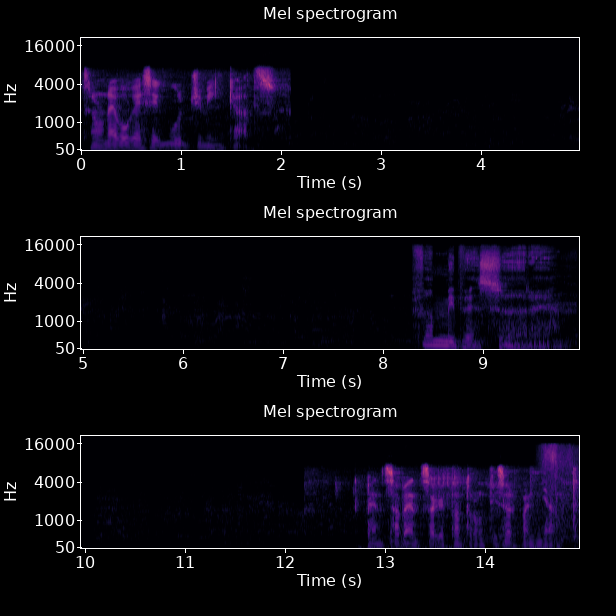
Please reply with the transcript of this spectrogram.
Se non evoca i segugi mi incazzo. Fammi pensare. Pensa, pensa che tanto non ti serve a niente.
